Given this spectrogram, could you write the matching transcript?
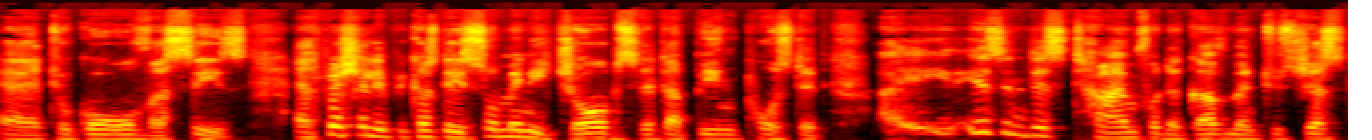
uh, to go overseas, especially because there's so many jobs that are being posted. Isn't this time for the government to just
